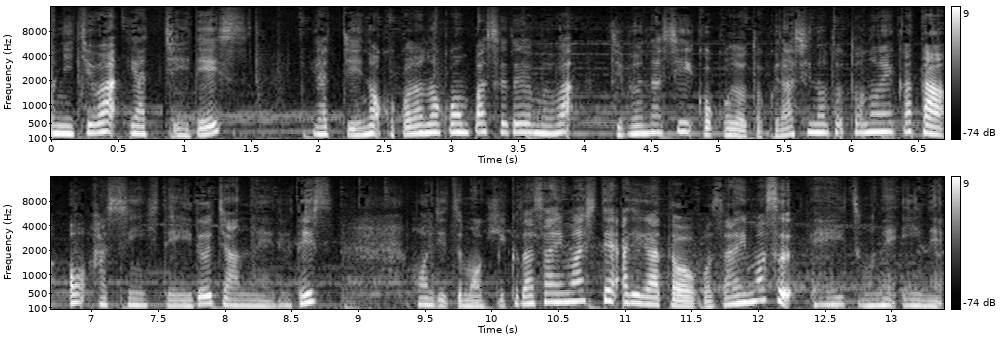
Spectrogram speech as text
んにちは、やっちーです。やっちーの心のコンパスルームは自分らしい心と暮らしの整え方を発信しているチャンネルです。本日もお聴きくださいましてありがとうございます。えーいつもね、いいね、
